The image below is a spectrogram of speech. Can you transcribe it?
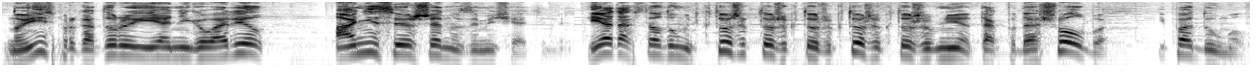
но есть, про которые я не говорил, они совершенно замечательные. Я так стал думать, кто же, кто же, кто же, кто же, кто же мне так подошел бы, и подумал,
